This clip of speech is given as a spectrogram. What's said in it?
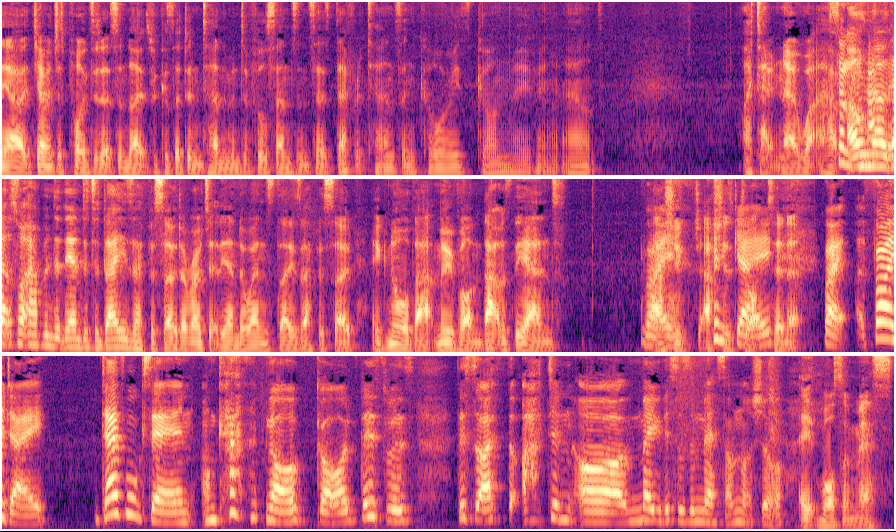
yeah, Gemma just pointed at some notes because I didn't turn them into full sentences. Dev returns and Corey's gone, moving out. I don't know what happened. Something Oh no, that's what happened at the end of today's episode. I wrote it at the end of Wednesday's episode. Ignore that. Move on. That was the end. Right. Ashes, ashes Okay. dropped in it. Right, Friday, Dev walks in on ca- Oh God, this was this. I thought I didn't. Oh, maybe this was a miss. I'm not sure. It was a miss.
